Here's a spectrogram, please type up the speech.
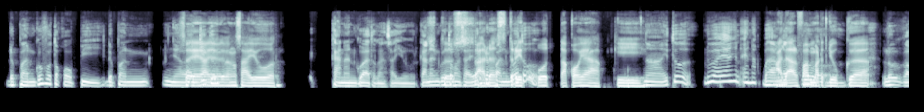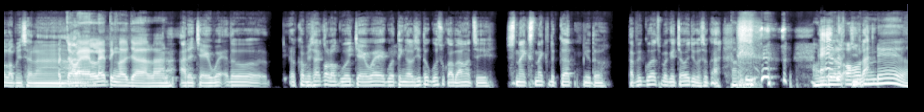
depan gue fotokopi, depannya lagi Saya tuh tukang sayur. kanan gua tukang sayur. Kanan gue Terus tukang sayur, ada depan street tuh. food takoyaki. Nah, itu lu bayangin enak banget. ada Lu- Alfamart juga. Lu kalau misalnya Pecel lele tinggal jalan. ada cewek tuh kalau misalnya kalau gue cewek gue tinggal situ gue suka banget sih snack snack dekat gitu tapi gue sebagai cowok juga suka Tapi ondel Enak, gila. ondel.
